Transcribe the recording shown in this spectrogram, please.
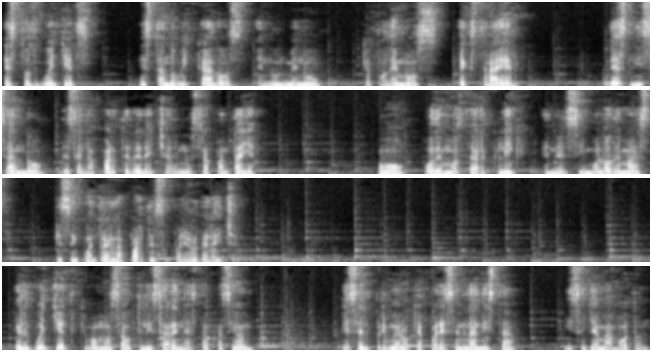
Estos widgets están ubicados en un menú que podemos extraer deslizando desde la parte derecha de nuestra pantalla. O podemos dar clic en el símbolo de más que se encuentra en la parte superior derecha. El widget que vamos a utilizar en esta ocasión es el primero que aparece en la lista y se llama Button.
